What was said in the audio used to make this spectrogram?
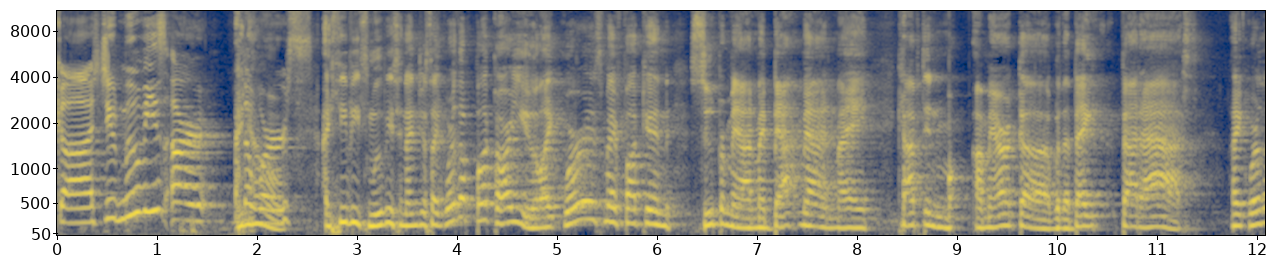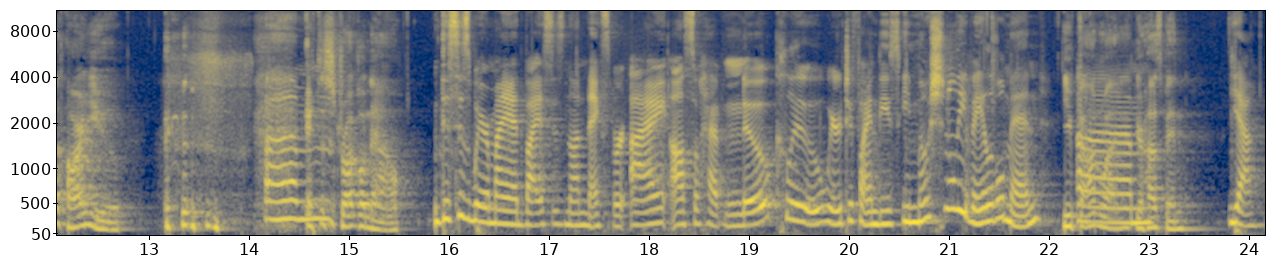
gosh, dude, movies are I the know. worst. I see these movies and I'm just like, where the fuck are you? Like, where is my fucking Superman, my Batman, my Captain America with a big fat ass? Like, where the, are you? Um, it's a struggle now. This is where my advice is not an expert. I also have no clue where to find these emotionally available men. You found one, Um, your husband. Yeah,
